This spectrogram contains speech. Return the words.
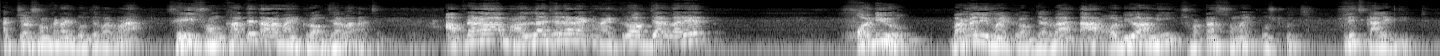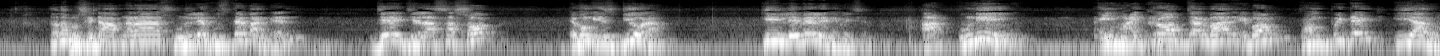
অ্যাকচুয়াল সংখ্যাটা আমি বলতে পারব না, সেই সংখ্যাতে তারা মাইক্রো অবজারভার আছেন। আপনারা মালদা জেলার এক মাইক্রো অবজারভারের অডিও বাঙালি মাইক্রো অবজারভার তার অডিও আমি ছটার সময় পোস্ট করছি। প্লিজ কালেক্ট ইট দাদা সেটা আপনারা শুনলে বুঝতে পারবেন যে জেলা শাসক এবং এসডিওরা কি লেভেলে নেমেছেন। আর উনি এই মাইক্রো অবজারভার এবং কম্পিটেন্ট ইআরও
